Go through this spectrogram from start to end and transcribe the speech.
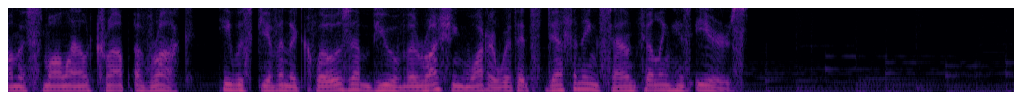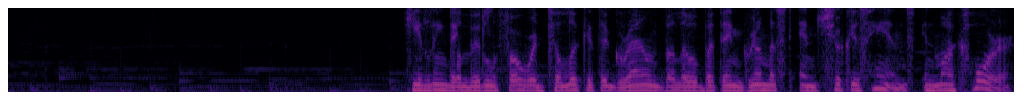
On a small outcrop of rock, he was given a close-up view of the rushing water with its deafening sound filling his ears. He leaned a little forward to look at the ground below but then grimaced and shook his hands in mock horror.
